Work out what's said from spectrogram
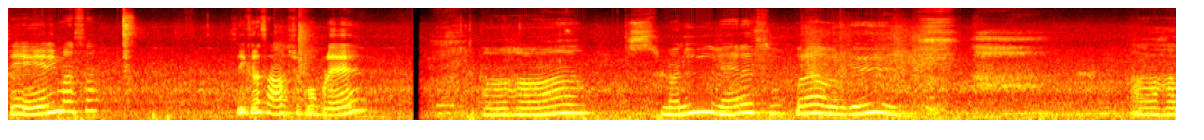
சரி மாசா சீக்கிரம் சமைச்சு கூப்பிடு. ஆஹா. ஸ்மெல் வேற சூப்பராக வருது. ஆஹா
